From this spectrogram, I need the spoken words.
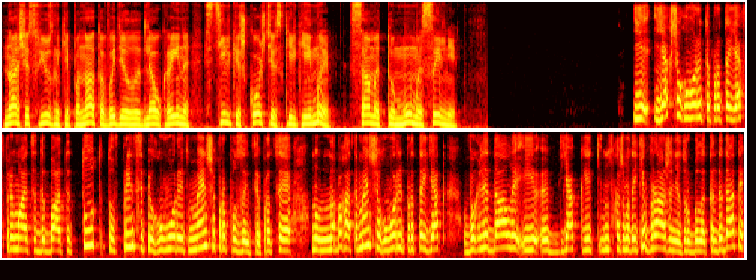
наші союзники по НАТО виділили для України стільки ж коштів, скільки і ми. Саме тому ми сильні. І якщо говорити про те, як сприймаються дебати тут, то в принципі говорять менше пропозицій. Про це ну набагато менше говорять про те, як виглядали і е, як, ну скажімо, так, яке враження зробили кандидати.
